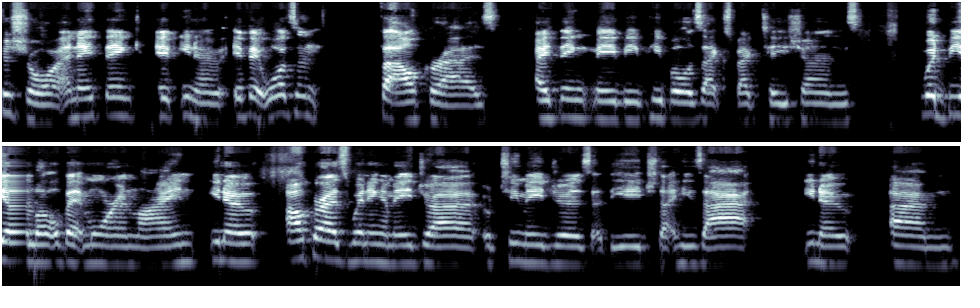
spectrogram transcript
for sure. And I think if you know, if it wasn't for Alcaraz, I think maybe people's expectations would be a little bit more in line. You know, Alcaraz winning a major or two majors at the age that he's at, you know, um,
